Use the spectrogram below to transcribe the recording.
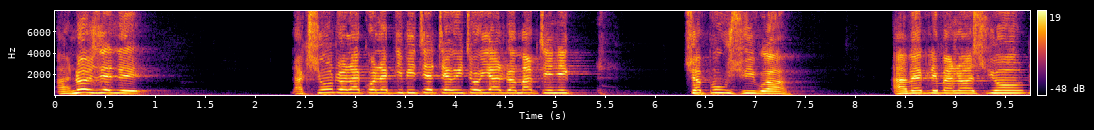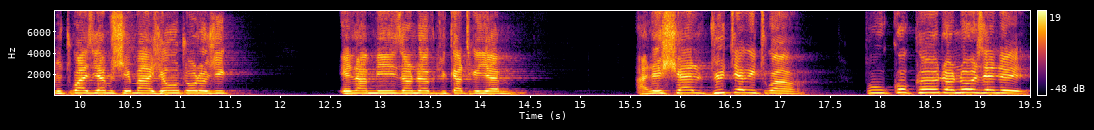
à nos aînés. L'action de la collectivité territoriale de Martinique se poursuivra avec l'évaluation du troisième schéma géontologique et la mise en œuvre du quatrième à l'échelle du territoire pour qu'aucun de nos aînés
